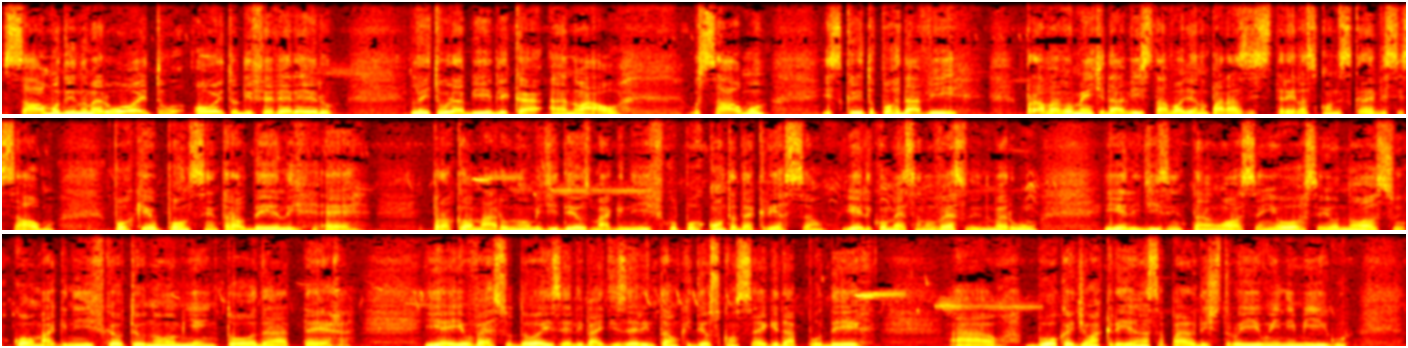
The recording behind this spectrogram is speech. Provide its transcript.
Salmo de número 8, 8 de fevereiro. Leitura bíblica anual. O salmo escrito por Davi. Provavelmente Davi estava olhando para as estrelas quando escreve esse salmo, porque o ponto central dele é proclamar o nome de Deus magnífico por conta da criação. E ele começa no verso de número 1 e ele diz então: Ó Senhor, Senhor nosso, quão magnífico é o teu nome em toda a terra. E aí o verso 2 ele vai dizer então que Deus consegue dar poder à boca de uma criança para destruir um inimigo,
